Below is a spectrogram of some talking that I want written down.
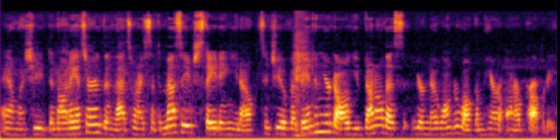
and when she did not answer, then that's when I sent a message stating, you know, since you have abandoned your dog, you've done all this, you're no longer welcome here on our property.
